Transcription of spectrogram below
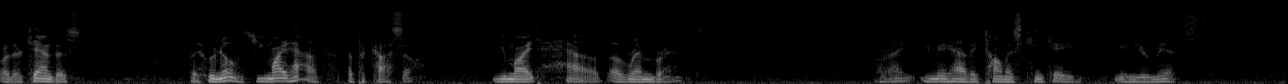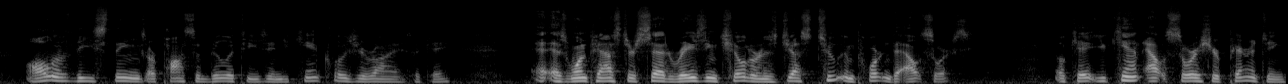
Or their canvas. But who knows? You might have a Picasso. You might have a Rembrandt. All right? You may have a Thomas Kinkade in your midst. All of these things are possibilities, and you can't close your eyes, okay? As one pastor said, raising children is just too important to outsource. Okay? You can't outsource your parenting.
